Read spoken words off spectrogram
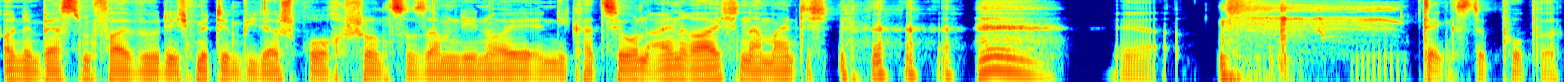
und im besten Fall würde ich mit dem Widerspruch schon zusammen die neue Indikation einreichen. Da meinte ich, ja, denkste Puppe.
